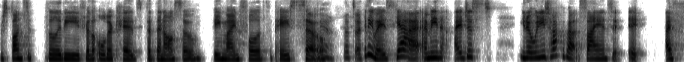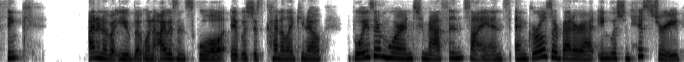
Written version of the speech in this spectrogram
responsibility for the older kids, but then also being mindful of the pace. So, yeah, that's excellent. anyways, yeah. I mean, I just, you know, when you talk about science, it, it I think, I don't know about you, but when I was in school, it was just kind of like, you know, boys are more into math and science and girls are better at English and history.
